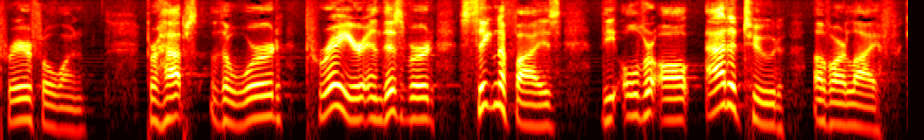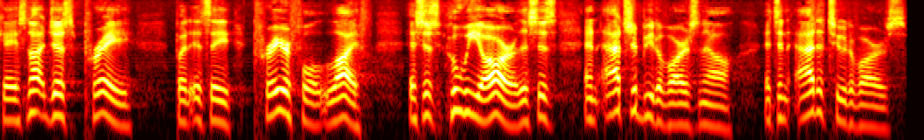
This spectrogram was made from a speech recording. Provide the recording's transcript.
prayerful one. Perhaps the word prayer in this word signifies the overall attitude of our life. Okay? It's not just pray, but it's a prayerful life. It's just who we are. This is an attribute of ours now, it's an attitude of ours.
